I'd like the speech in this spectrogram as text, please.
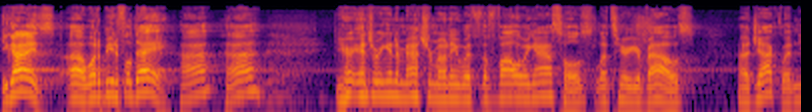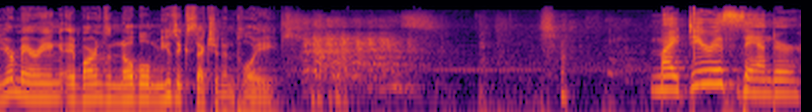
you guys, uh, what a beautiful day, huh? Huh? You're entering into matrimony with the following assholes. Let's hear your vows. Uh, Jacqueline, you're marrying a Barnes and Noble music section employee. My dearest Xander,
